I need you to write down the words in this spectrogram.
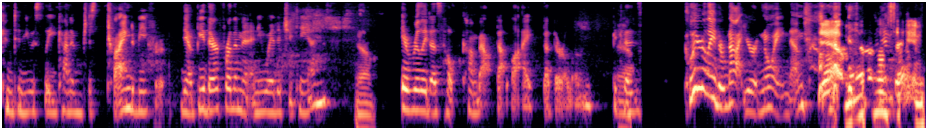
continuously kind of just trying to be for you know be there for them in any way that you can yeah. it really does help combat that lie that they're alone because clearly they're not you're annoying them Yeah, man, that's what I'm saying.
